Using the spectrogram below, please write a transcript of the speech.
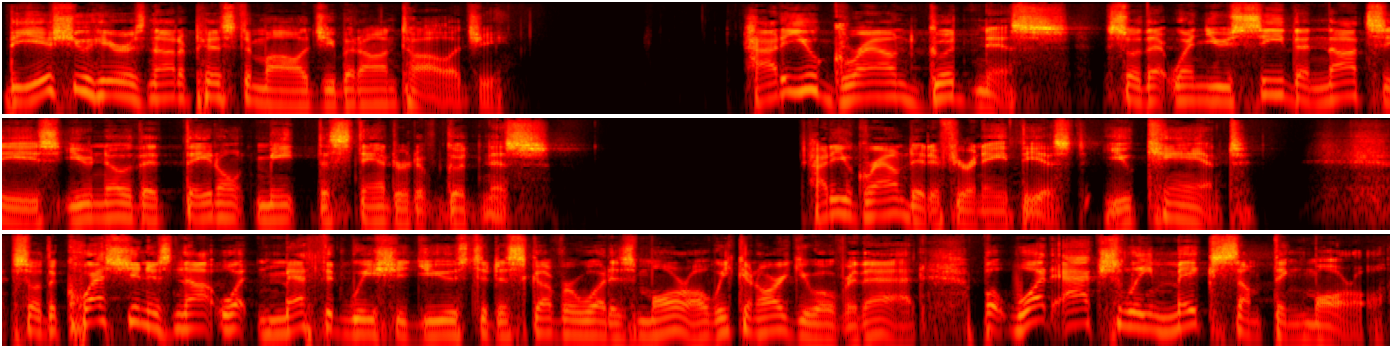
the issue here is not epistemology, but ontology. How do you ground goodness so that when you see the Nazis, you know that they don't meet the standard of goodness? How do you ground it if you're an atheist? You can't. So the question is not what method we should use to discover what is moral. We can argue over that. But what actually makes something moral?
